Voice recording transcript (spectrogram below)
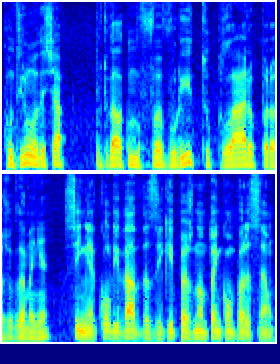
continuam a deixar Portugal como favorito, claro, para o jogo da manhã? Sim, a qualidade das equipas não tem comparação.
